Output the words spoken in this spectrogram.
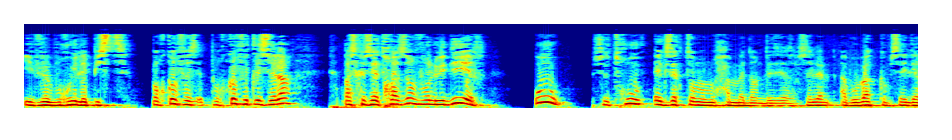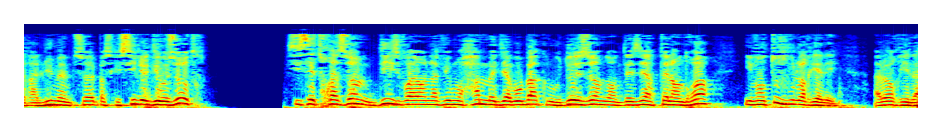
il veut brouiller les pistes. Pourquoi, pourquoi faites-il cela? Parce que ces trois hommes vont lui dire où se trouve exactement Mohammed dans le désert. Abu Bakr, comme ça, il ira lui-même seul. Parce que s'il le dit aux autres, si ces trois hommes disent, voilà, on a vu Mohammed et Abu Bakr, ou deux hommes dans le désert, tel endroit, ils vont tous vouloir y aller. Alors il,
